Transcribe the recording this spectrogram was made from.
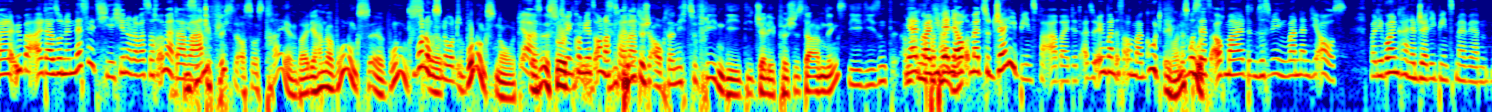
Weil da überall da so eine Nesseltierchen oder was auch immer da Die waren. sind geflüchtet aus Australien, weil die haben da Wohnungs, äh, Wohnungs, Wohnungsnot. Äh, Wohnungsnot. Ja, das ist so, deswegen kommen die jetzt auch nach die sind Thailand. politisch auch da nicht zufrieden, die, die Jellyfishes da am Dings. Die, die sind Ja, weil die Partei werden ja auch immer zu Jellybeans verarbeitet. Also irgendwann ist auch mal gut. Irgendwann ist Muss gut. jetzt auch mal, deswegen wandern die aus. Weil die wollen keine Jellybeans mehr werden.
